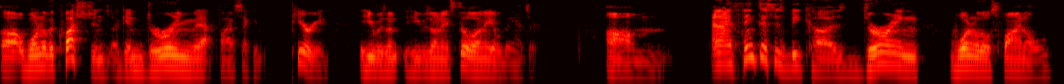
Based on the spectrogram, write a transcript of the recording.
uh, one of the questions again during that five second period that he was un- he was un- still unable to answer. Um, and I think this is because during one of those final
